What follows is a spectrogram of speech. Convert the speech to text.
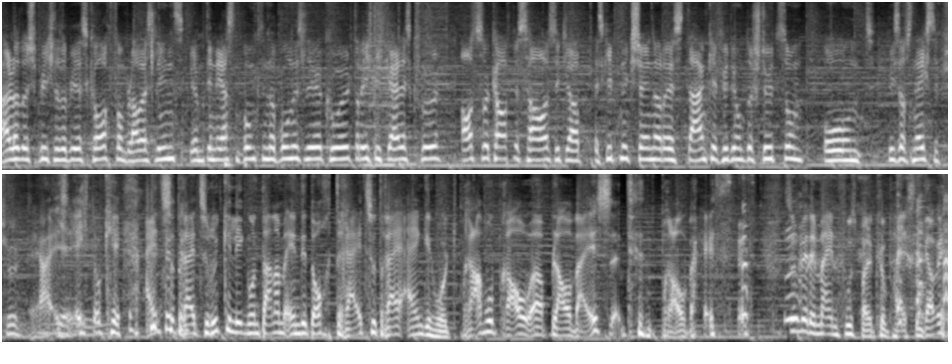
Hallo, das der Tobias Koch von Blaues Linz. Wir haben den ersten Punkt in der Bundesliga geholt, richtig geiles Gefühl. Ausverkauftes Haus, ich glaube, es gibt nichts Schöneres. Danke für die Unterstützung und bis aufs nächste Spiel. Ja, ist echt okay. 1 zu 3 zurückgelegen und dann am Ende doch 3 zu 3 eingeholt. Bravo, Brau, äh, Blau-Weiß. Brau-Weiß. So würde mein Fußballclub heißen, glaube ich.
